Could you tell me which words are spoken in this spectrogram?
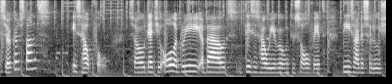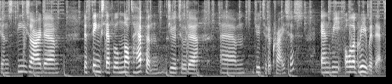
circumstance is helpful. So that you all agree about this is how we are going to solve it. These are the solutions. These are the, the things that will not happen due to the, um, due to the crisis. And we all agree with that.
